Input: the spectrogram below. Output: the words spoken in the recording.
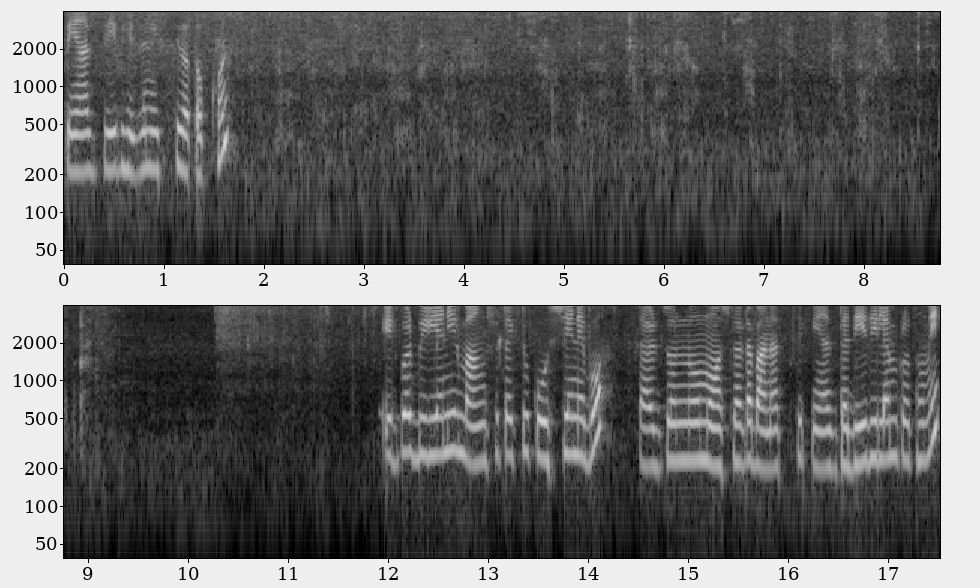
পেঁয়াজ দিয়ে ভেজে নিচ্ছি ততক্ষণ। এরপর বিরিয়ানির মাংসটা একটু কষিয়ে নেব, তার জন্য মশলাটা বানাচ্ছি, পেঁয়াজটা দিয়ে দিলাম প্রথমেই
